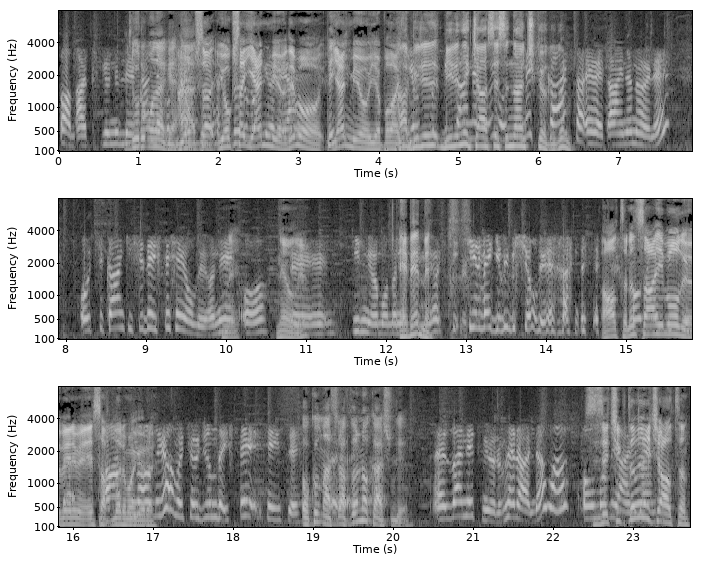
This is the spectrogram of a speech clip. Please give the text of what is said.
Vallahi artık gönüllerinden. Durumuna göre. Ha, Yoksa yoksa Duruma yenmiyor değil mi o? Peki. Yenmiyor o yapılan Ha, biri- birinin tane kasesinden çıkıyordu kime değil mi? çıkarsa- Evet aynen öyle. O çıkan kişi de işte şey oluyor. Ne, Ne? o? Ne oluyor? Ee, bilmiyorum ona ne Ebe mi? Kirve gibi bir şey oluyor herhalde. Altının sahibi oluyor benim hesaplarıma Altın göre. oluyor ama çocuğun da işte şeysi. Okul masraflarını o karşılıyor. E, zannetmiyorum herhalde ama olmalı Size çıktı yani mı hiç altın?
